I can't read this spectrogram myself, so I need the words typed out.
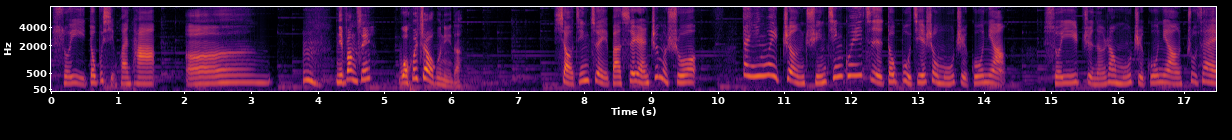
所以都不喜欢她。嗯嗯，你放心，我会照顾你的。小金嘴巴虽然这么说，但因为整群金龟子都不接受拇指姑娘，所以只能让拇指姑娘住在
